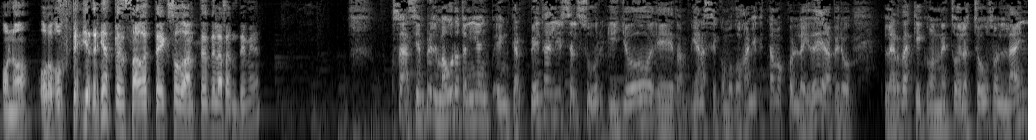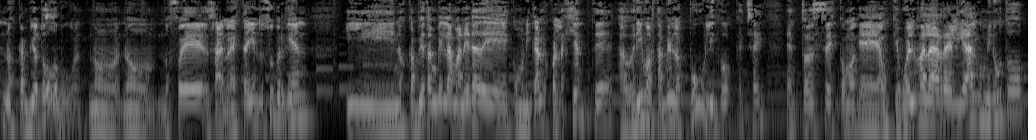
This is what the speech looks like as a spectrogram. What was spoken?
¿O no? ¿O, ustedes ya tenían pensado este éxodo antes de la pandemia? O sea, siempre el Mauro tenía en, carpeta el irse al sur y yo eh, también hace como dos años que estamos con la idea, pero la verdad es que con esto de los shows online nos cambió todo, pues, no, no, no fue, o sea, nos está yendo súper bien y nos cambió también la manera de comunicarnos con la gente, abrimos también los públicos, ¿cachai? Entonces, como que aunque vuelva la realidad algún minuto,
